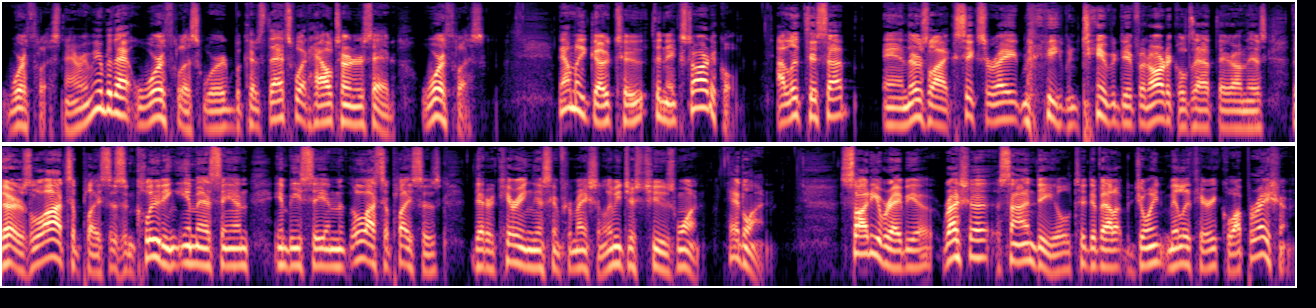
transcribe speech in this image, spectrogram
worthless. Now, remember that worthless word because that's what Hal Turner said worthless. Now, let me go to the next article. I looked this up, and there's like six or eight, maybe even 10 different articles out there on this. There's lots of places, including MSN, NBC, and lots of places that are carrying this information. Let me just choose one. Headline Saudi Arabia, Russia sign deal to develop joint military cooperation.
